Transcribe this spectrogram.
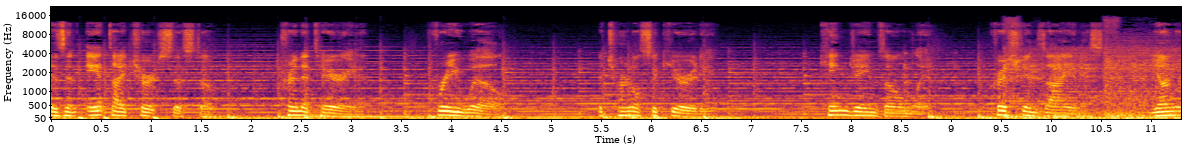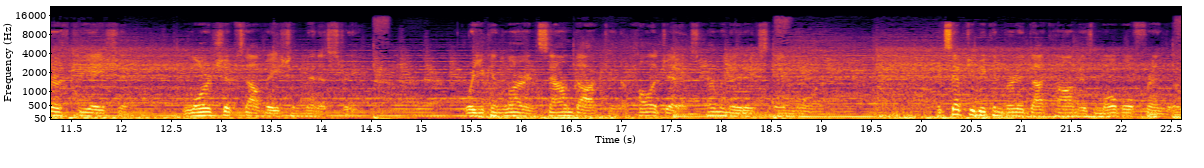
is an anti church system, Trinitarian, free will, eternal security, King James only, Christian Zionist, young earth creation, Lordship Salvation Ministry, where you can learn sound doctrine, apologetics, hermeneutics, and more. AcceptUBeConverted.com is mobile friendly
